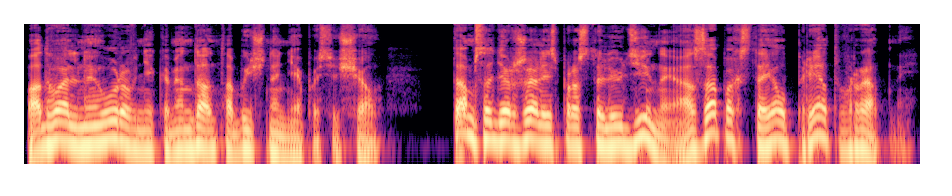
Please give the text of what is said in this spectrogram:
Подвальные уровни комендант обычно не посещал — там содержались простолюдины, а запах стоял приотвратный.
